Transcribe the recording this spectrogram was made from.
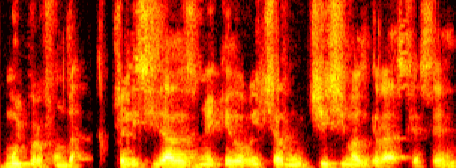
muy profunda. Felicidades, mi querido Richard, muchísimas gracias. ¿eh?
